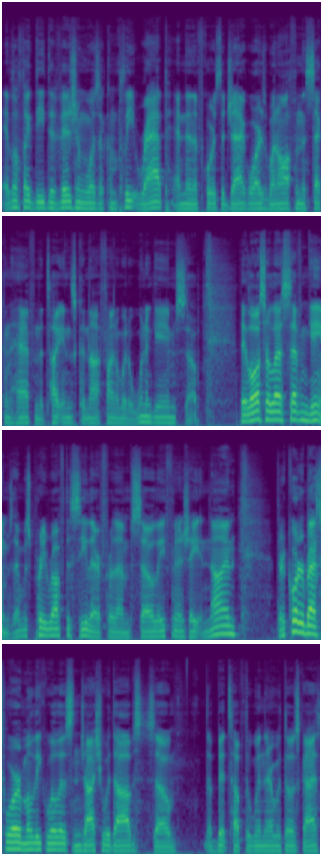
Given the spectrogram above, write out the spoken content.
It looked like the division was a complete wrap, and then of course the Jaguars went off in the second half and the Titans could not find a way to win a game, so they lost their last 7 games. That was pretty rough to see there for them. So they finished 8 and 9. Their quarterbacks were Malik Willis and Joshua Dobbs, so a bit tough to win there with those guys.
